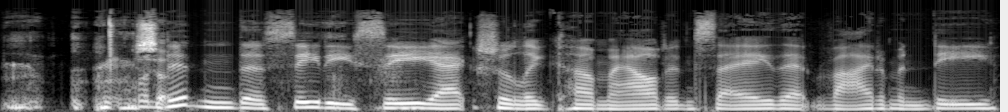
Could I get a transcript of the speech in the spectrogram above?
well, so, didn't the CDC actually come out and say that vitamin D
